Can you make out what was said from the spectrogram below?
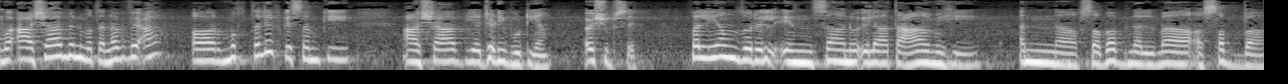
وہ آشاب متنوع اور مختلف قسم کی آشاب یا جڑی بوٹیاں۔ اشب سے۔ فلیم ضر انسان الا تعام ہی انا سبب نل الماء صبا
